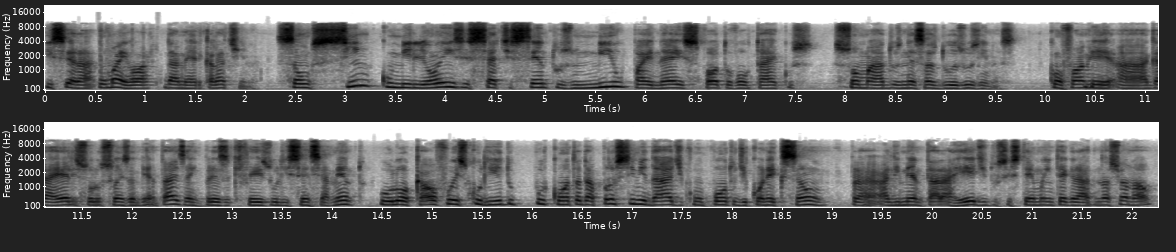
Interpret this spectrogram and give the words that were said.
e será o maior da América Latina. São 5 milhões e 700 mil painéis fotovoltaicos somados nessas duas usinas. Conforme a HL Soluções Ambientais, a empresa que fez o licenciamento, o local foi escolhido por conta da proximidade com o ponto de conexão para alimentar a rede do Sistema Integrado Nacional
